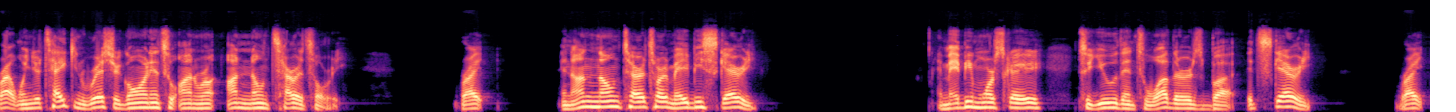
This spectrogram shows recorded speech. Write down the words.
right? When you're taking risks, you're going into un- unknown territory, right? And unknown territory may be scary. It may be more scary to you than to others, but it's scary, right?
